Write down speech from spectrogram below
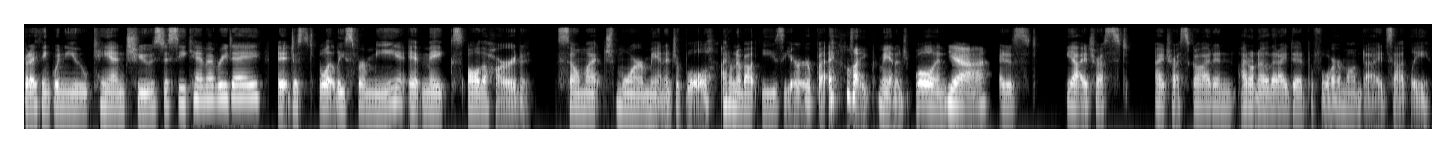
But I think when you can choose to seek him every day, it just, well, at least for me, it makes all the hard so much more manageable. I don't know about easier, but like manageable. And yeah, I just, yeah, I trust, I trust God. And I don't know that I did before mom died, sadly.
